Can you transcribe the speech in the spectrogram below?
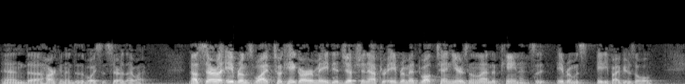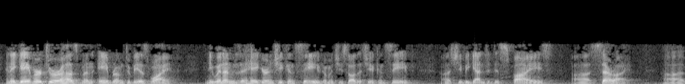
and uh, hearken unto the voice of Sarah thy wife. Now Sarah, Abram's wife, took Hagar, her maid, the Egyptian, after Abram had dwelt ten years in the land of Canaan. So Abram was 85 years old. And he gave her to her husband, Abram, to be his wife. And he went unto Hagar, and she conceived. And when she saw that she had conceived, uh, she began to despise uh, Sarai. Uh,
